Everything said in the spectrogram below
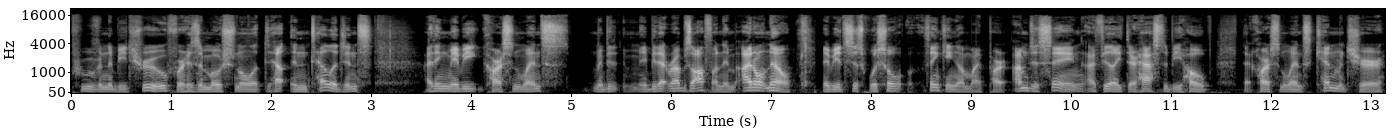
proven to be true for his emotional intelligence. I think maybe Carson Wentz maybe maybe that rubs off on him. I don't know. Maybe it's just wishful thinking on my part. I'm just saying I feel like there has to be hope that Carson Wentz can mature,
